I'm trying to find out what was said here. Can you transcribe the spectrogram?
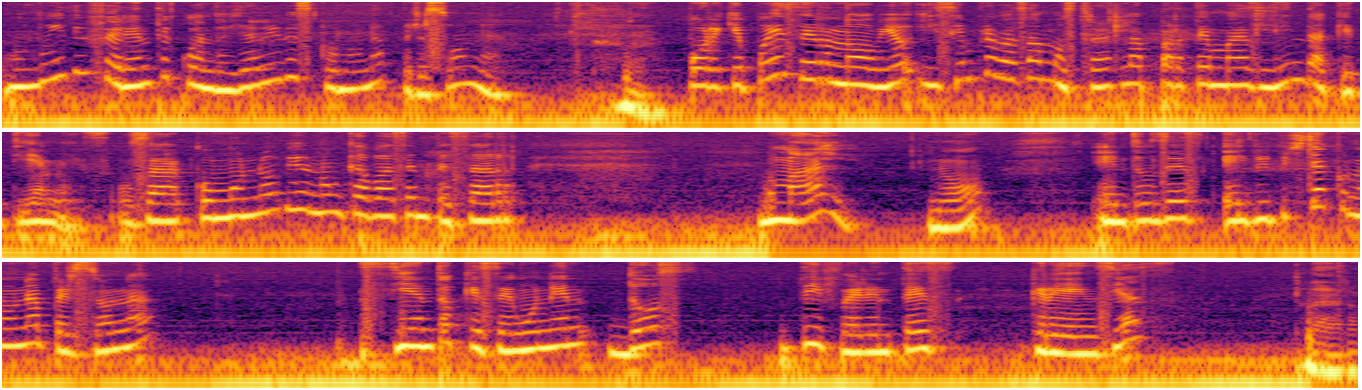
muy diferente cuando ya vives con una persona. Porque puedes ser novio y siempre vas a mostrar la parte más linda que tienes. O sea, como novio nunca vas a empezar mal, ¿no? Entonces, el vivir ya con una persona, siento que se unen dos diferentes creencias, Claro.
